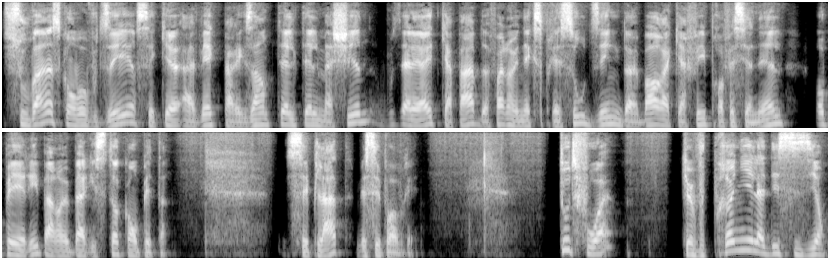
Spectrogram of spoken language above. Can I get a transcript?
Souvent, ce qu'on va vous dire, c'est qu'avec, par exemple, telle, telle machine, vous allez être capable de faire un expresso digne d'un bar à café professionnel opéré par un barista compétent. C'est plate, mais c'est pas vrai. Toutefois, que vous preniez la décision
